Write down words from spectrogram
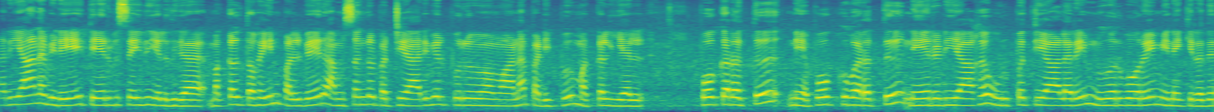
சரியான விடையை தேர்வு செய்து எழுதுக. மக்கள் தொகையின் பல்வேறு அம்சங்கள் பற்றிய அறிவியல் பூர்வமான படிப்பு மக்களியல் போக்குவரத்து நே போக்குவரத்து நேரடியாக உற்பத்தியாளரையும் நுகர்வோரையும் இணைக்கிறது.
